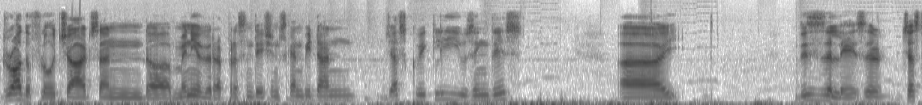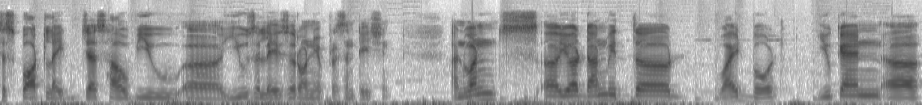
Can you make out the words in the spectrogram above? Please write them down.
draw the flowcharts and uh, many of the representations can be done just quickly using this. Uh, this is a laser just a spotlight just how you uh, use a laser on your presentation. And once uh, you are done with the whiteboard you can uh,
